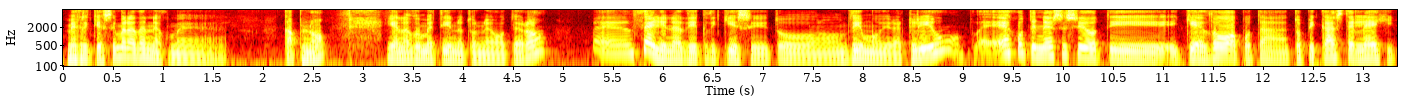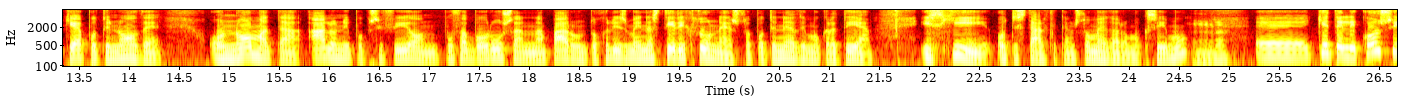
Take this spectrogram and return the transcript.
μέχρι και σήμερα δεν έχουμε καπνό. Για να δούμε τι είναι το νεότερο. Ε, θέλει να διεκδικήσει το Δήμο Ηρακλείου. Έχω την αίσθηση ότι και εδώ από τα τοπικά στελέχη και από την ΟΔΕ ονόματα άλλων υποψηφίων που θα μπορούσαν να πάρουν το χρήσμα ή να στηριχθούν έστω από τη Νέα Δημοκρατία ισχύει ότι στάλθηκαν στο Μέγαρο Μαξίμου ναι. ε, και τελικώς η,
